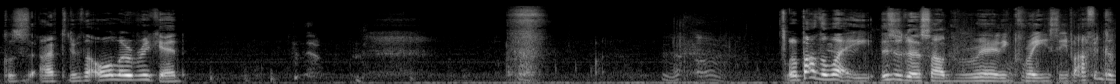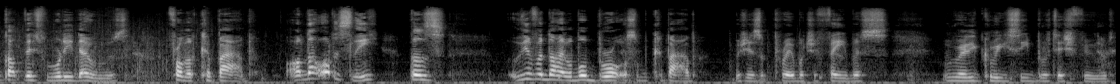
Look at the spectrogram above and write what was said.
because I have to do that all over again. Well, by the way, this is going to sound really crazy, but I think I got this runny nose from a kebab. Oh, no, honestly, because the other night my mum brought some kebab, which is a pretty much a famous, really greasy British food.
